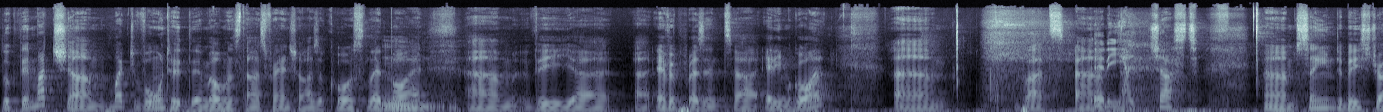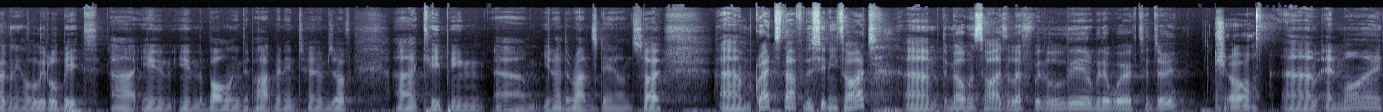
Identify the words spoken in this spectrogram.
look, they're much um, much vaunted. The Melbourne Stars franchise, of course, led by Mm. um, the uh, uh, ever present uh, Eddie McGuire. Um, but um, Eddie. just um, seem to be struggling a little bit uh, in in the bowling department in terms of uh, keeping um, you know the runs down. So. Um, great start for the Sydney sides. Um, the Melbourne sides are left with a little bit of work to do. Sure. Um, and my,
